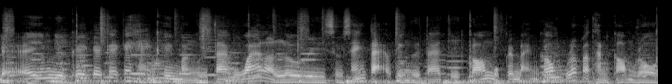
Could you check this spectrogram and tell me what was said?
để giống như cái cái cái cái hãng khi mà người ta quá là lười sự sáng tạo thì người ta chỉ có một cái bản gốc rất là thành công rồi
